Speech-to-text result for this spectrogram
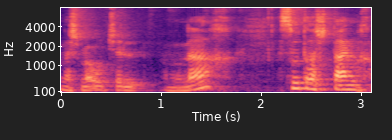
המשמעות של המונח. סוטרה 2.5,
